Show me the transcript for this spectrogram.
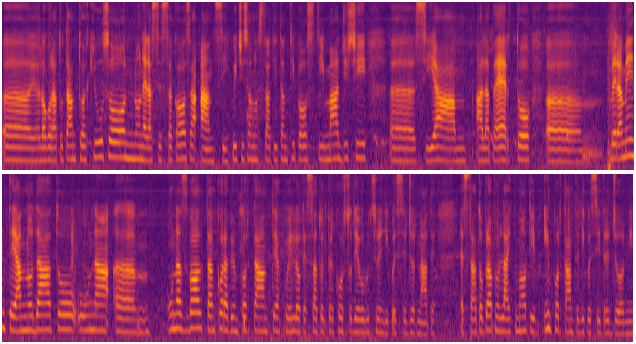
Uh, ho lavorato tanto al chiuso, non è la stessa cosa, anzi qui ci sono stati tanti posti magici uh, sia um, all'aperto, uh, veramente hanno dato una, um, una svolta ancora più importante a quello che è stato il percorso di evoluzione di queste giornate. È stato proprio un leitmotiv importante di questi tre giorni,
